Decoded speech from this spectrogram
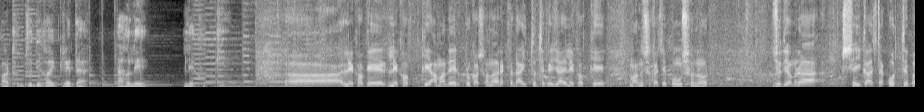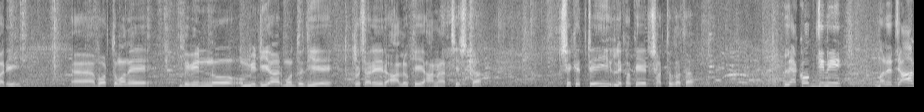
পাঠক যদি হয় ক্রেতা তাহলে লেখক কি? লেখকের লেখককে আমাদের প্রকাশনার একটা দায়িত্ব থেকে যায় লেখককে মানুষের কাছে পৌঁছানোর। যদি আমরা সেই কাজটা করতে পারি বর্তমানে বিভিন্ন মিডিয়ার মধ্য দিয়ে প্রচারের আলোকে আনার চেষ্টা, সেক্ষেত্রেই লেখকের সার্থকতা। লেখক যিনি মানে যার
